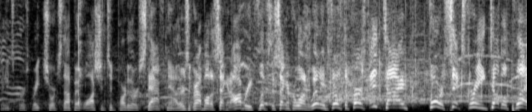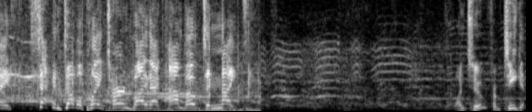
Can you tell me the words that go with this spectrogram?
Batesburg's great shortstop at Washington, part of their staff now. There's a ground ball to second. Aubrey flips to second for one. Williams throws to first in time. 4-6-3 double play. Second double play turned by that combo tonight. One two from Teagan.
